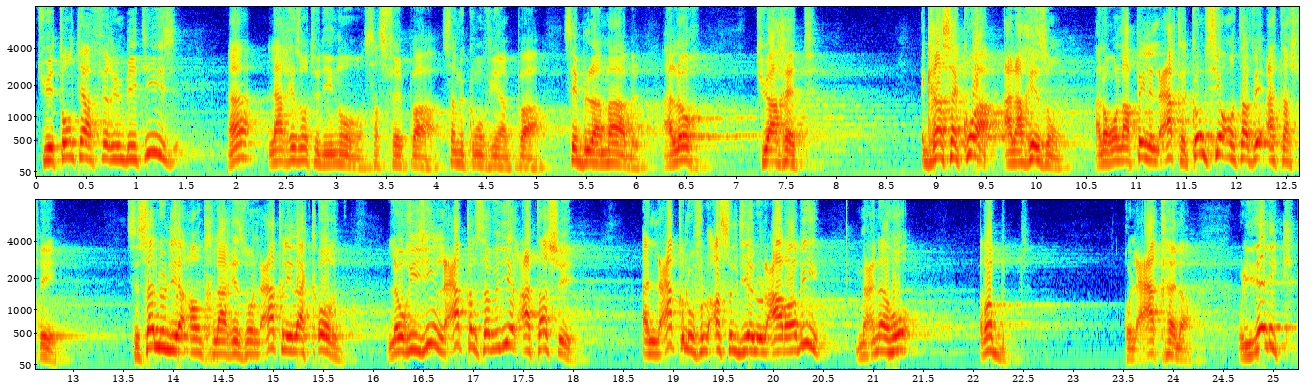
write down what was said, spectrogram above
Tu es tenté à faire une bêtise, hein, la raison te dit non, ça se fait pas, ça ne convient pas, c'est blâmable. Alors, tu arrêtes. Grâce à quoi À la raison. Alors on l'appelle l'aql, comme si on t'avait attaché. C'est ça le lien entre la raison, l'aql et la corde. L'origine, l'aql, ça veut dire attaché. العقل في الأصل ديالو العربي معناه ربط قل عقل ولذلك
